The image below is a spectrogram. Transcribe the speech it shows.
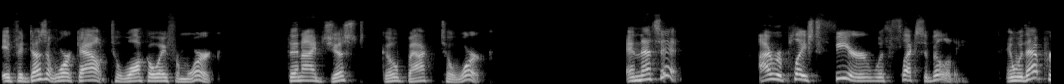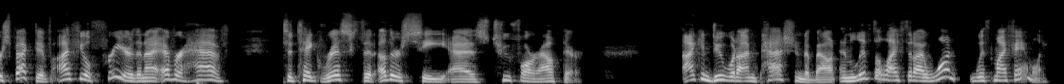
If it doesn't work out to walk away from work, then I just go back to work. And that's it. I replaced fear with flexibility. And with that perspective, I feel freer than I ever have to take risks that others see as too far out there. I can do what I'm passionate about and live the life that I want with my family.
